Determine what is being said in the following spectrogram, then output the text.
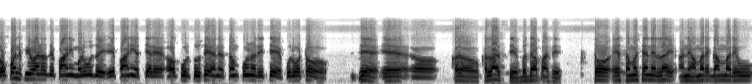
લોકોને પીવાનું જે પાણી મળવું જોઈએ, એ પાણી અત્યારે અપૂરતું છે અને સંપૂર્ણ રીતે પુરવઠો છે એ ખલાસ છે બધા પાસે. તો એ સમસ્યાને લઈ અને અમારે ગામમાં રહેવું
